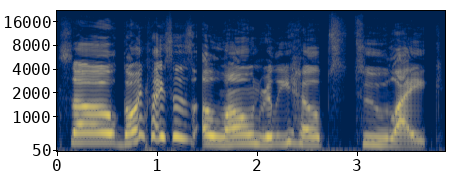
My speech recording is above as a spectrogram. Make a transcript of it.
so going places alone really helps to like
